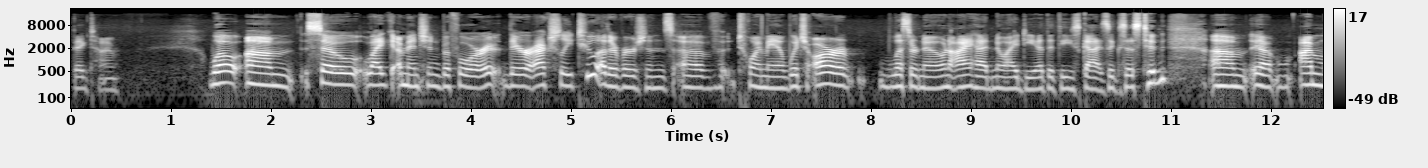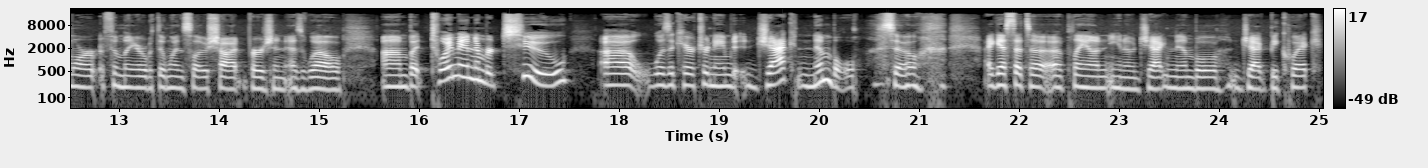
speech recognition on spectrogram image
big time. Well, um, so like I mentioned before, there are actually two other versions of Toyman, which are lesser known. I had no idea that these guys existed. Um, yeah, I'm more familiar with the Winslow Schott version as well. Um, but Toyman number two uh, was a character named Jack Nimble. So I guess that's a, a play on, you know, Jack Nimble, Jack Be Quick.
